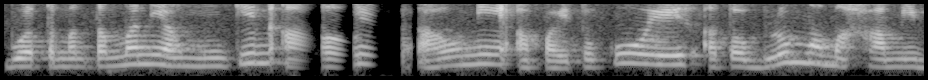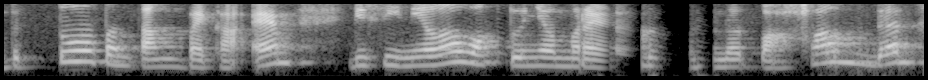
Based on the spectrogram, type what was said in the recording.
Buat teman-teman yang mungkin tahu nih apa itu kuis atau belum memahami betul tentang PKM, di sinilah waktunya mereka benar-benar paham dan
